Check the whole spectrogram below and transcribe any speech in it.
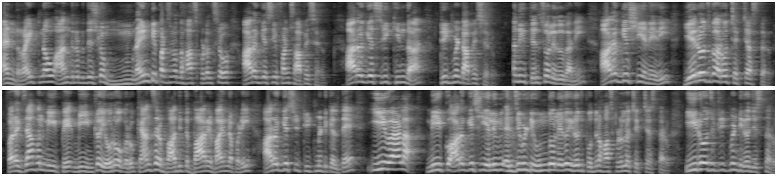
అండ్ రైట్ నౌ ఆంధ్రప్రదేశ్లో నైంటీ పర్సెంట్ ఆఫ్ ద హాస్పిటల్స్లో ఆరోగ్యశ్రీ ఫండ్స్ ఆపేశారు. ఆరోగ్యశ్రీ కింద ట్రీట్మెంట్ ఆపేశారు. మందికి తెలుసో లేదు కానీ ఆరోగ్యశ్రీ అనేది ఏ రోజుకు ఆ రోజు చెక్ చేస్తారు. ఫర్ ఎగ్జాంపుల్ మీ పే మీ ఇంట్లో ఎవరో ఒకరు క్యాన్సర్ బాధిత బారి బారిన పడి ఆరోగ్యశ్రీ ట్రీట్మెంట్కి వెళ్తే ఈవేళ మీకు ఆరోగ్యశ్రీ ఎలి ఎలిజిబిలిటీ ఉందో లేదో ఈరోజు పొద్దున హాస్పిటల్లో చెక్ చేస్తారు. ఈ రోజు ట్రీట్మెంట్ ఈరోజు ఇస్తారు.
